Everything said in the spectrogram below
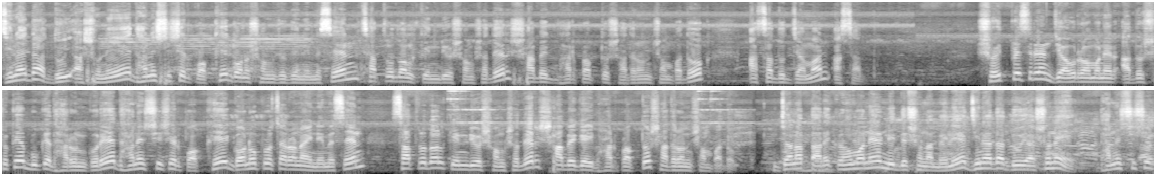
ঝিনাইদা দুই আসনে ধানের শেষের পক্ষে গণসংযোগে নেমেছেন ছাত্রদল কেন্দ্রীয় সংসদের সাবেক ভারপ্রাপ্ত সাধারণ সম্পাদক আসাদুজ্জামান আসাদ। শহীদ প্রেসিডেন্ট জিয়াউর রহমানের আদর্শকে বুকে ধারণ করে ধানের শীষের পক্ষে গণপ্রচারণায় নেমেছেন ছাত্রদল কেন্দ্রীয় সংসদের সাবেক এই ভারপ্রাপ্ত সাধারণ সম্পাদক। জনাব তারেক রহমানের নির্দেশনা মেনে ঝিনাইদহ দুই আসনে ধানের শীষের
